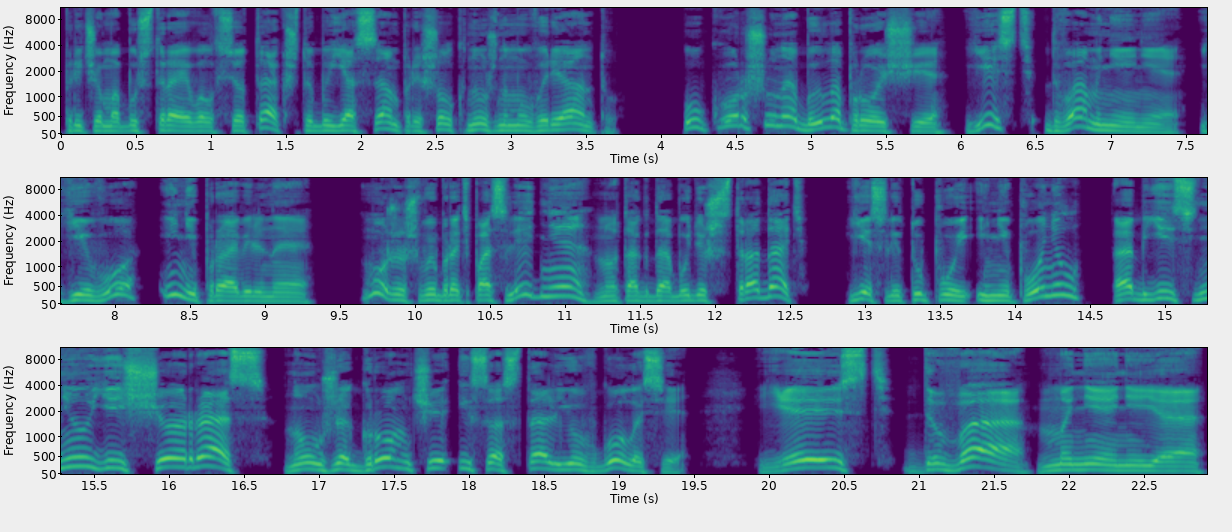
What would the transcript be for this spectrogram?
причем обустраивал все так, чтобы я сам пришел к нужному варианту. У Коршуна было проще. Есть два мнения, его и неправильное. Можешь выбрать последнее, но тогда будешь страдать. Если тупой и не понял, объясню еще раз, но уже громче и со сталью в голосе. Есть два мнения.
